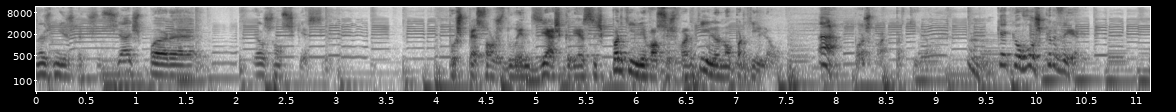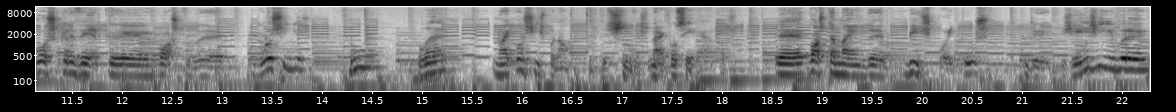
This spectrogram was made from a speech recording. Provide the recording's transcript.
nas minhas redes sociais para eles não se esquecerem. Pois peço aos doentes e às crianças que partilhem. Vocês partilham, não partilham? Ah, pois claro que partilham. Hum, o que é que eu vou escrever? Vou escrever que gosto de bolachinhas. Bula. Não é com chispa, não. De chinhas, não é com cigarros. Uh, gosto também de biscoitos, de gengibre.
